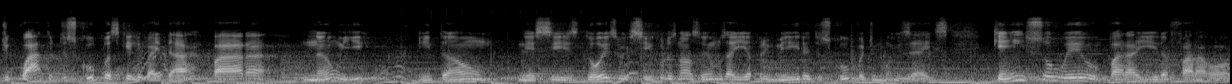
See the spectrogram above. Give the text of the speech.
de quatro desculpas que ele vai dar para não ir. Então, nesses dois versículos, nós vemos aí a primeira desculpa de Moisés: Quem sou eu para ir a Faraó?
